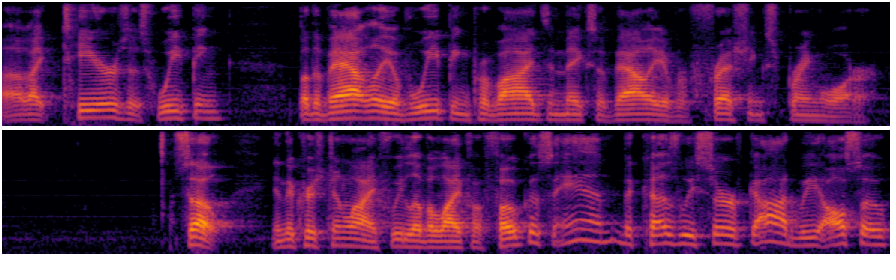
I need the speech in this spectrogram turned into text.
uh, like tears. It's weeping. But the valley of weeping provides and makes a valley of refreshing spring water. So, in the Christian life, we live a life of focus, and because we serve God, we also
